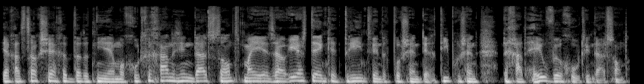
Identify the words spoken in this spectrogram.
Jij gaat straks zeggen dat het niet helemaal goed gegaan is in Duitsland. Maar je zou eerst denken 23% tegen 10%. Er gaat heel veel goed in Duitsland.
